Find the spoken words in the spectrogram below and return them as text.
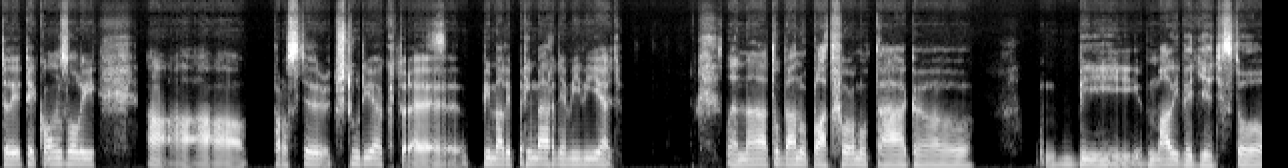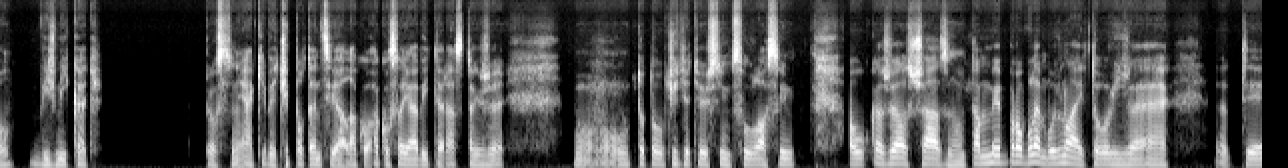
tej, konzoly a proste štúdia, ktoré by mali primárne vyvíjať len na tú danú platformu, tak uh, by mali vedieť z toho vyžmýkať proste nejaký väčší potenciál, ako, ako sa javí teraz. Takže toto určite tiež s tým súhlasím a ukáže až čas. No. Tam je problém možno aj to, že tie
